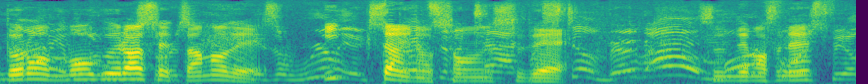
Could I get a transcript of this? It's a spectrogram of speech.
ドローン潜らせたので、1体の損失で積んでますね。フォ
